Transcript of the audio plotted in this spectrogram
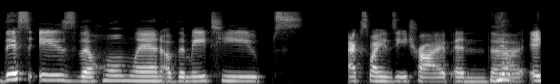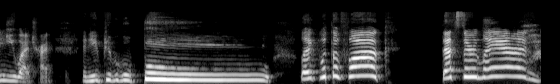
this is the homeland of the metis x y and z tribe and the Yep. inuit tribe and you people go boo like what the fuck that's their land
